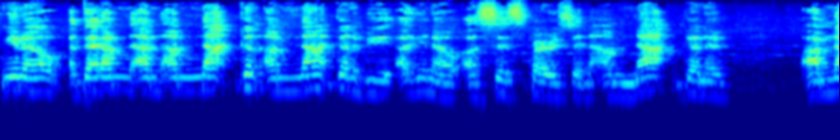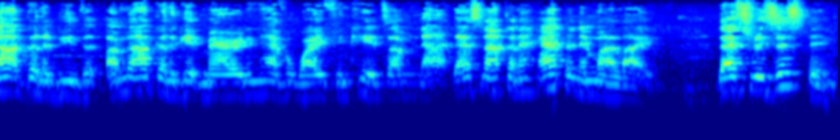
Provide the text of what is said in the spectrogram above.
You know that I'm I'm, I'm not gonna I'm not gonna be a, you know a cis person. I'm not gonna I'm not gonna be the I'm not gonna get married and have a wife and kids. I'm not. That's not gonna happen in my life. That's resisting.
